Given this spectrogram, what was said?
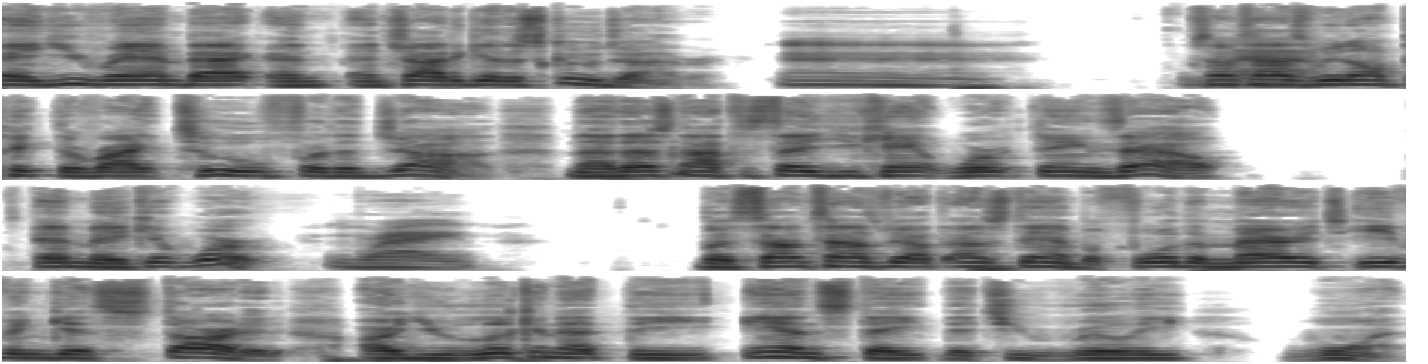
and you ran back and, and tried to get a screwdriver. Mm. Sometimes wow. we don't pick the right tool for the job. Now, that's not to say you can't work things out and make it work. Right. But sometimes we have to understand before the marriage even gets started, are you looking at the end state that you really want?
